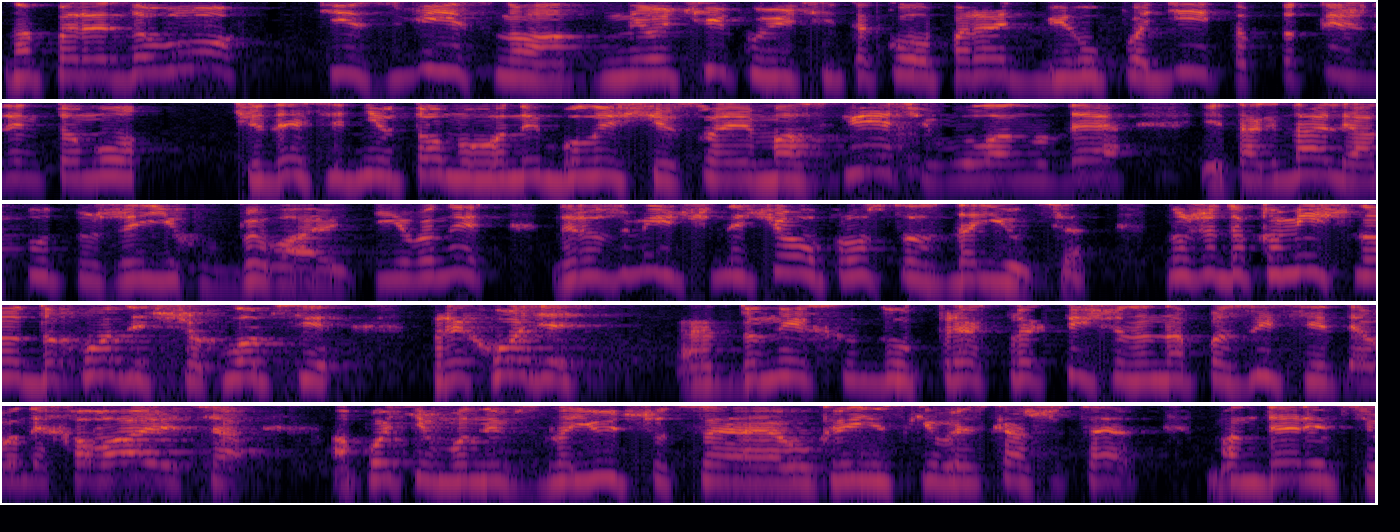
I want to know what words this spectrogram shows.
на передову. Ті, звісно, не очікуючи такого передбігу подій, тобто тиждень тому чи 10 днів тому вони були ще в своїй Москві чи в Улан-Удэ і так далі. А тут вже їх вбивають, і вони не розуміючи нічого, просто здаються. Ну вже до комічного доходить, що хлопці приходять е, до них ну пр- практично на позиції, де вони ховаються, а потім вони взнають, що це українські війська, що це бандерівці,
